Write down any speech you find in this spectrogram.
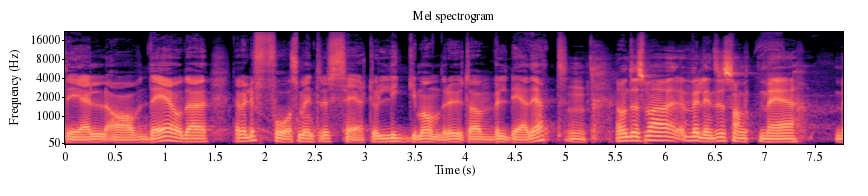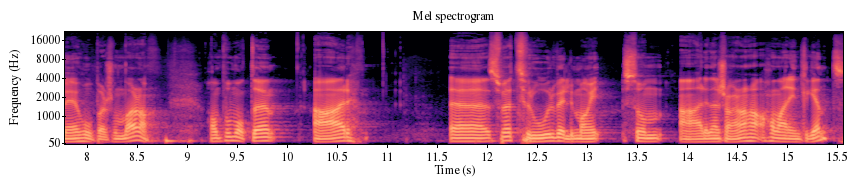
del av det. Og det er, det er veldig få som er interessert i å ligge med andre ut av veldedighet. Ja, men det som er veldig interessant med, med hovedpersonen der, da Han på en måte er eh, Som jeg tror veldig mange som er i den sjangeren, han, han er intelligent.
